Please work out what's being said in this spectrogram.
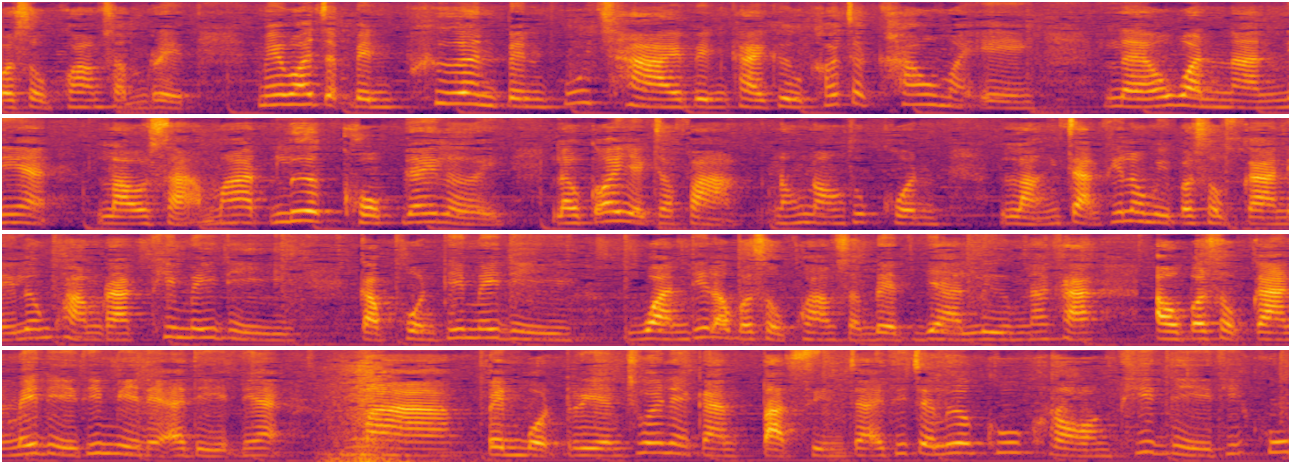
ประสบความสำเร็จ ไม่ว่าจะเป็นเพื่อนเป็นผู้ชายเป็นใครคือเขาจะเข้ามาเอง แล้ววันนั้นเนี่ยเราสามารถเลือกคบได้เลย แล้วก็อยากจะฝากน้องๆทุกคน หลังจากที่เรามีประสบการณ์ในเรื่องความรักที่ไม่ดี กับคนที่ไม่ดี วันที่เราประสบความสำเร็จอย่าลืมนะคะ เอาประสบการณ์ไม่ดีที่มีในอดีตเนี่ยมาเป็นบทเรียนช่วยในการตัดสินใจที่จะเลือกคู่ครองที่ดีที่คู่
